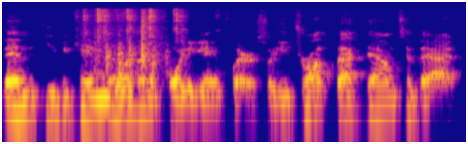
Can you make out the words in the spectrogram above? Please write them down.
Then he became more than a point a game player. So he dropped back down to that.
